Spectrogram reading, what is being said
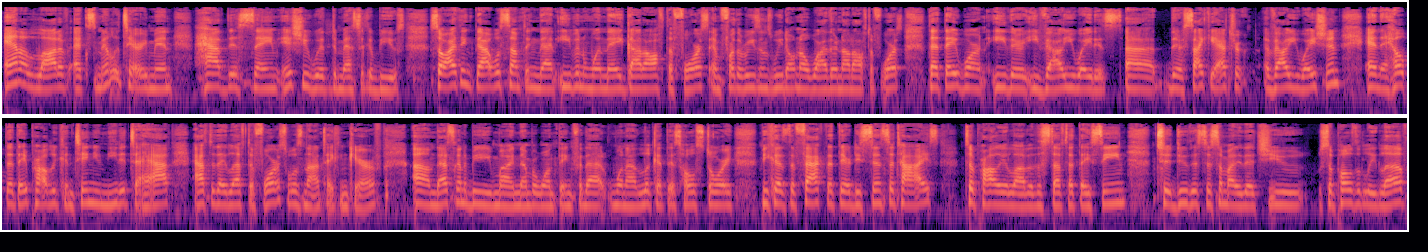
And a lot of ex military men have this same issue with domestic abuse. So I think that was something that even when they got off the force, and for the reasons we don't know why they're not off the force, that they weren't either evaluated, uh, their psychiatric evaluation and the help that they probably continue needed to have after they left the force was not taken care of. Um, that's going to be my number one thing for that when I look at this whole story, because the fact that they're desensitized to probably a lot of the stuff that they've seen to do this to somebody that you supposedly love,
